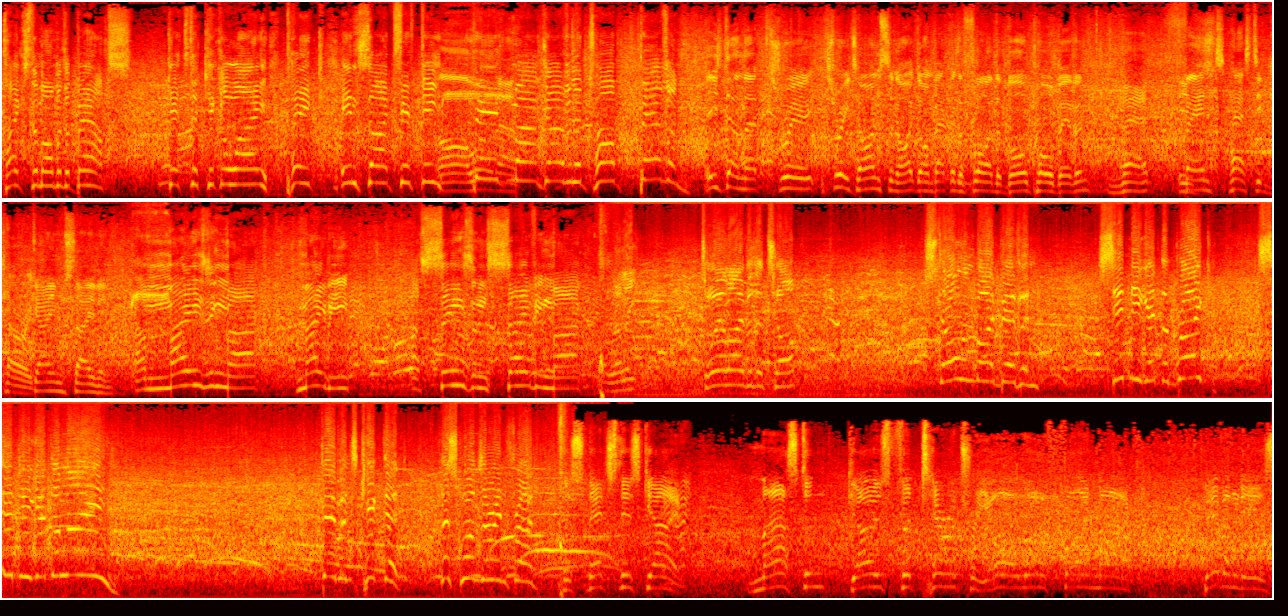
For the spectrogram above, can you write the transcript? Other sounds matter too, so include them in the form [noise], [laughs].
takes them on with a bounce. Gets the kick away. Peak inside 50. Oh, Big well mark over the top. Bevan. He's done that three three times tonight, going back with the fly of the ball, Paul Bevan. That fantastic courage. Game saving. Amazing mark. Maybe a season saving mark. Really. Toil over the top. Stolen by Bevan. Sydney get the break. Sydney get the lead. Bevan's kicked it. The Swans are in front. To snatch this game. Marston goes for territory. Oh, what a fine mark. Bevan it is.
